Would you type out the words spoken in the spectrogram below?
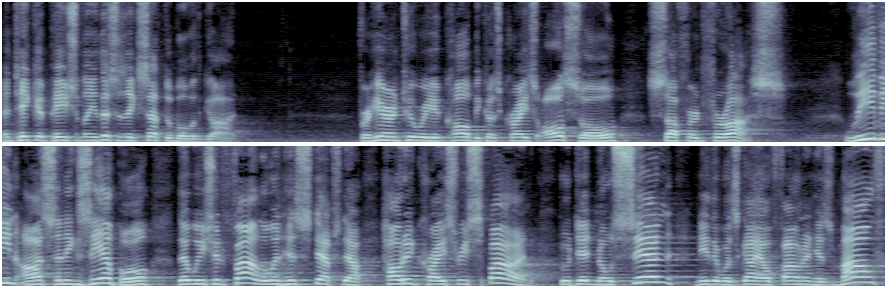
and take it patiently, this is acceptable with God. For hereunto were you called, because Christ also suffered for us, leaving us an example that we should follow in his steps. Now, how did Christ respond? Who did no sin, neither was guile found in his mouth,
